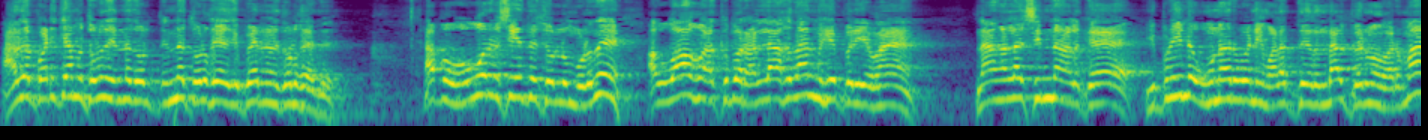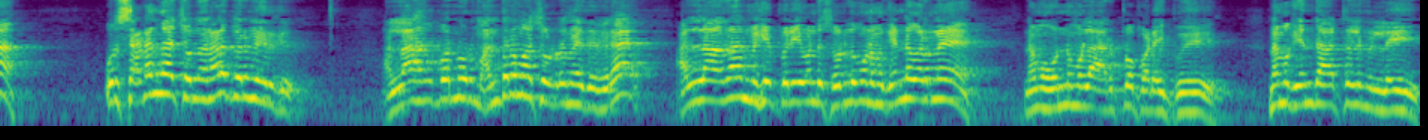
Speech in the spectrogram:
அதை படிக்காம தொழுது என்ன தொழு- என்ன தொழுகை அதுக்கு பேர் என்ன தொழுகை அது? அப்போ ஒவ்வொரு விஷயத்தை சொல்லும் பொழுது அல்லாஹு அக்பர் அல்லாஹு தான் மிகப்பெரியவன். நாங்கெல்லாம் சின்ன ஆளுக்கு. இப்படின்னு உணர்வை நீ வளர்த்து இருந்தால் பெருமை வருமா? ஒரு சடங்கா சொன்னதுனால பெருமை இருக்கு. அல்லாஹ் அக்பர்னு ஒரு மந்திரமா சொல்றோமே தவிர அல்லாஹ் தான் மிகப்பெரியவன் சொல்லுவோம் நமக்கு என்ன வரணும்? நம்ம ஒண்ணுமில்ல அற்ப படைப்பு. நமக்கு எந்த ஆற்றலும் இல்லை.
